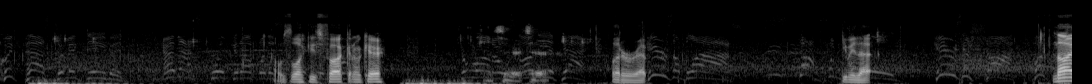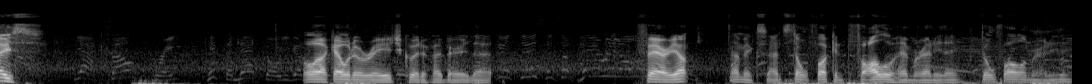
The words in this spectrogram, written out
Quick pass to McDavid. And that's broken up with a I was lucky as fuck. I don't care. Let her rip. Give me that. Nice. Oh, that guy would have rage quit if I buried that. Fair, yep. That makes sense. Don't fucking follow him or anything. Don't follow him or anything.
